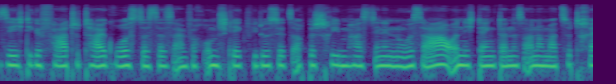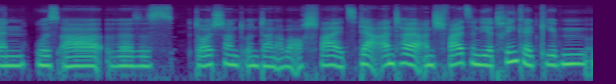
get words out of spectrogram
sehe ich die Gefahr total groß, dass das einfach umschlägt, wie du es jetzt auch beschrieben hast in den USA. Und ich denke, dann ist auch nochmal zu trennen, USA versus Deutschland und dann aber auch Schweiz. Der Anteil an Schweizern, die ja Trinkgeld geben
